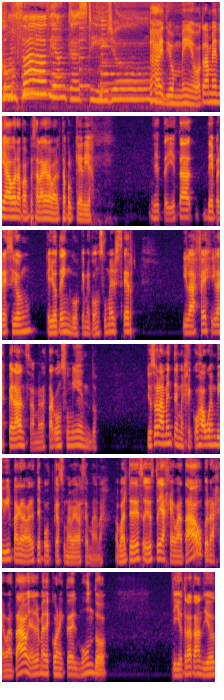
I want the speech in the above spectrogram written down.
Con Fabián Castillo. Ay, Dios mío, otra media hora para empezar a grabar esta porquería. Y esta, y esta depresión que yo tengo, que me consume el ser y la fe y la esperanza me la está consumiendo. Yo solamente me recojo a buen vivir para grabar este podcast una vez a la semana. Aparte de eso, yo estoy ajebatado, pero ajebatado. Ya yo me desconecté del mundo. Y yo tratando, yo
